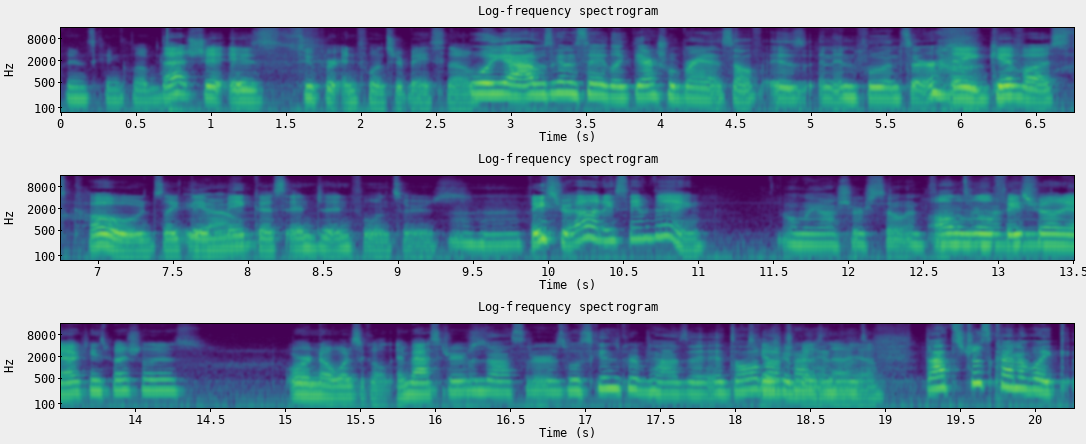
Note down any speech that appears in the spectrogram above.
Clean Skin Club. That shit is super influencer based though. Well, yeah, I was gonna say like the actual brand itself is an influencer. they give us codes, like they Yeah. Mm-hmm. make us into influencers. Face reality, same thing. Oh my gosh, they're so influencer. All the little face reality acne specialists. Or no, what is it called? Ambassadors. ambassadors. Well, Skin Script has it. It's all about trying to now, influence. yeah. That's just kind of like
